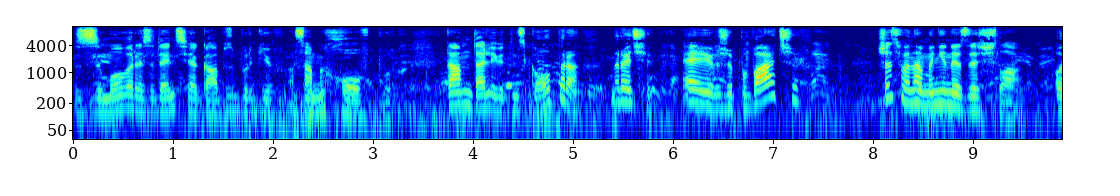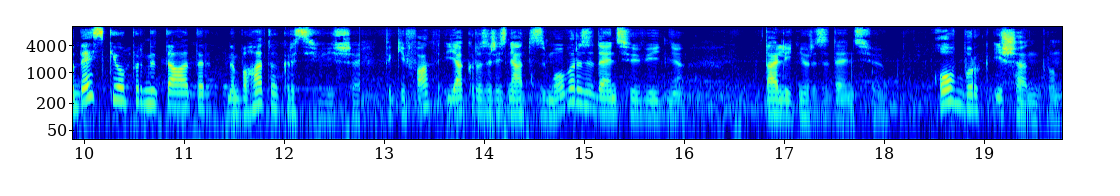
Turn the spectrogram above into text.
зимова резиденція Габсбургів, а саме Ховбург. Там далі Віденська опера. До речі, я її вже побачив. Щось вона мені не зайшла. Одеський оперний театр набагато красивіше. Такий факт, як розрізняти зимову резиденцію Відня та літню резиденцію. Ховбург і Шенбрун.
